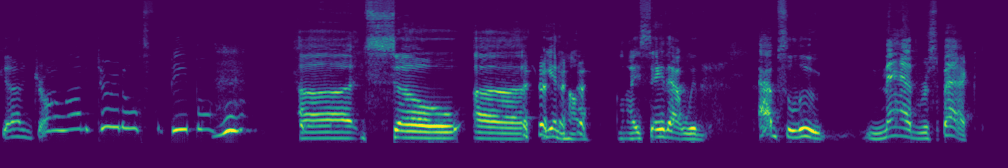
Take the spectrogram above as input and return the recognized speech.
got to draw a lot of turtles for people. Uh so uh you know i say that with absolute mad respect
